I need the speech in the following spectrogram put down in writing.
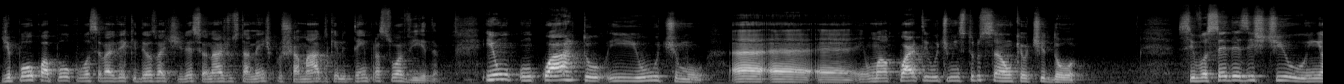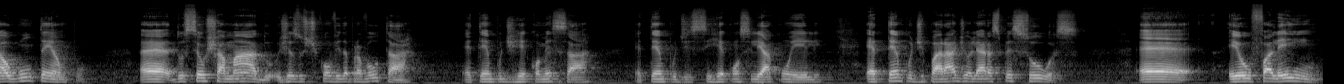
De pouco a pouco você vai ver que Deus vai te direcionar justamente para o chamado que Ele tem para a sua vida. E um, um quarto e último, é, é, é, uma quarta e última instrução que eu te dou. Se você desistiu em algum tempo é, do seu chamado, Jesus te convida para voltar. É tempo de recomeçar é tempo de se reconciliar com Ele, é tempo de parar de olhar as pessoas. É, eu falei em,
